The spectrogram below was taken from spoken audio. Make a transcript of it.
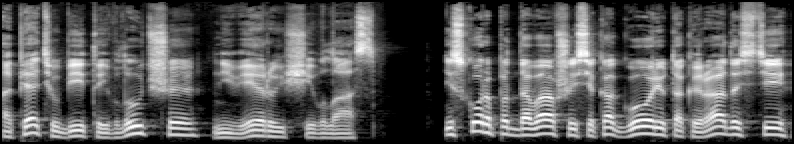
опять убитый в лучшее, неверующий в лаз. И скоро поддававшийся как горю, так и радости,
